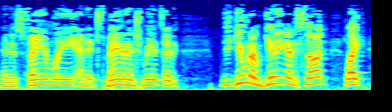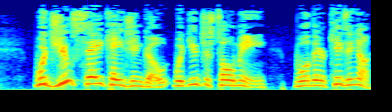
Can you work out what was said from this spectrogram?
and his family and its management. And you get what I'm getting at? It's not like, would you say Cajun Goat, what you just told me, well, they're kids and young.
